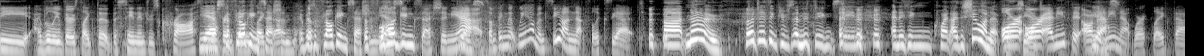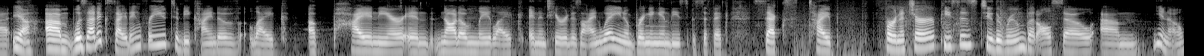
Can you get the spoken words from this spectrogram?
the I believe there's like the the St Andrew's Cross. yes the flogging like that. session it was a flogging session. The session yes. flogging session, yeah, Yes. something that we haven't seen on Netflix yet. uh, no I don't think you've anything, seen anything quite like the show on Netflix or yet. or anything on Yes. any network like that. Yeah. Um, was that exciting for you to be kind of like a pioneer in not only like an interior design way, you know, bringing in these specific sex type furniture pieces to the room, but also, um, you know,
